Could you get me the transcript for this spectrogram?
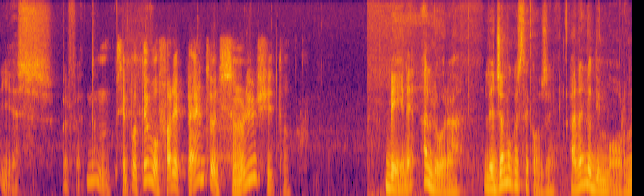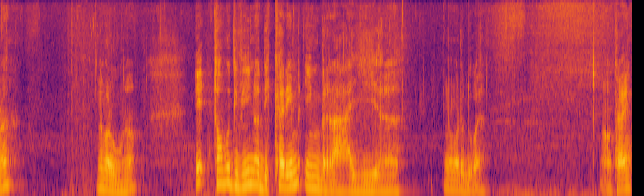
Yes, perfetto. Mm, se potevo fare peggio, ci sono riuscito. Bene, allora, leggiamo queste cose. Anello di Morn, numero 1, e Tomo Divino di Karim Imbrail, numero 2. Ok?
